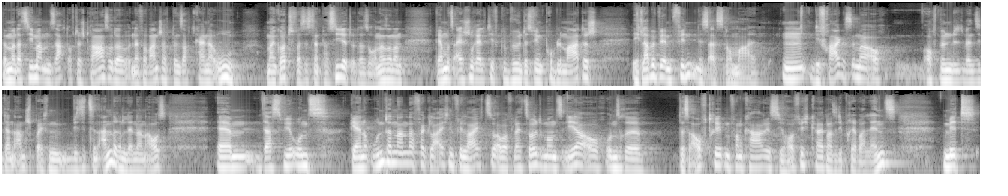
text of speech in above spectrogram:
Wenn man das jemandem sagt auf der Straße oder in der Verwandtschaft, dann sagt keiner, uh, mein Gott, was ist denn passiert oder so, ne? sondern wir haben uns eigentlich schon relativ gewöhnt, deswegen problematisch. Ich glaube, wir empfinden es als normal. Hm, die Frage ist immer auch, auch wenn, wenn Sie dann ansprechen, wie sieht es in anderen Ländern aus, ähm, dass wir uns gerne untereinander vergleichen vielleicht so, aber vielleicht sollte man uns eher auch unsere, das Auftreten von Karies, die Häufigkeiten, also die Prävalenz mit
